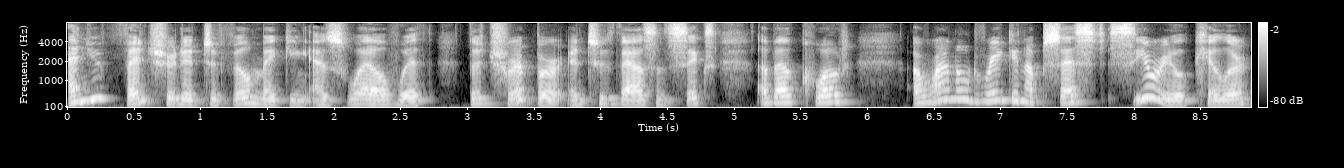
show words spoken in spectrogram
And you ventured into filmmaking as well with The Tripper in 2006 about, quote, a Ronald Reagan obsessed serial killer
